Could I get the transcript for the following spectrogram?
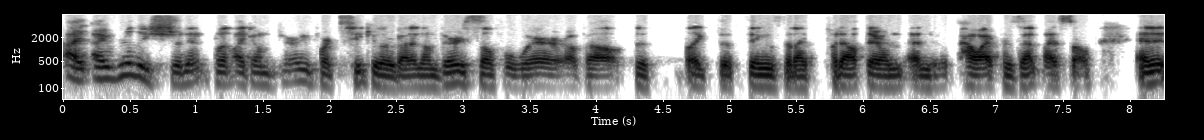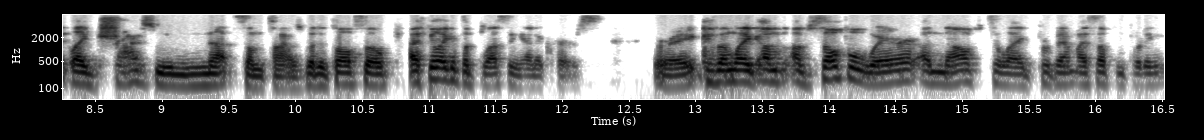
I, I really shouldn't, but like I'm very particular about it. I'm very self-aware about the like the things that I put out there and, and how I present myself. And it like drives me nuts sometimes, but it's also I feel like it's a blessing and a curse, right? Because I'm like I'm I'm self-aware enough to like prevent myself from putting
